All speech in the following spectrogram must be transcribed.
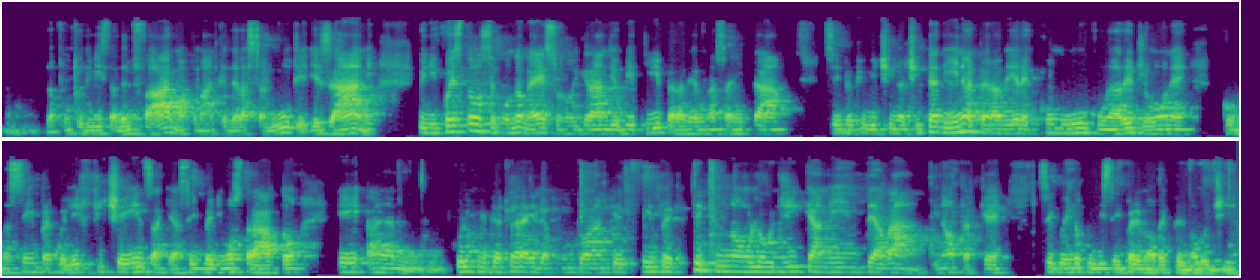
dal punto di vista del farmaco, ma anche della salute, gli esami. Quindi questo secondo me sono i grandi obiettivi per avere una sanità sempre più vicina al cittadino e per avere comunque una regione con sempre quell'efficienza che ha sempre dimostrato e ehm, quello che mi piacerebbe appunto anche sempre tecnologicamente avanti, no? perché seguendo quindi sempre le nuove tecnologie.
